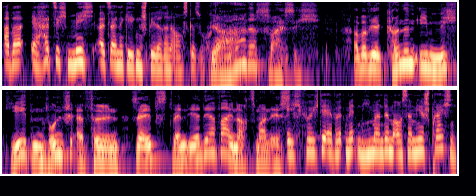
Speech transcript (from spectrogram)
aber er hat sich mich als seine Gegenspielerin ausgesucht. Ja, das weiß ich. Aber wir können ihm nicht jeden Wunsch erfüllen, selbst wenn er der Weihnachtsmann ist. Ich fürchte, er wird mit niemandem außer mir sprechen.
